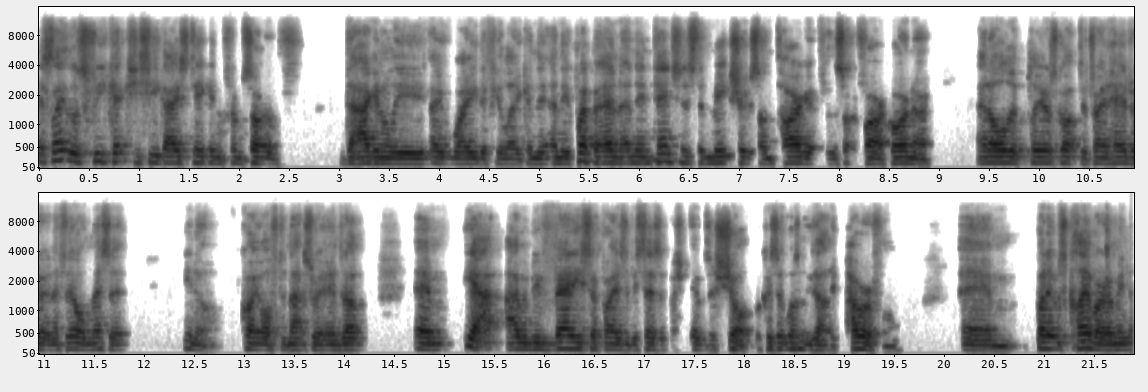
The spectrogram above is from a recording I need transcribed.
it's like those free kicks you see guys taking from sort of diagonally out wide, if you like, and they and they whip it in, and the intention is to make sure it's on target for the sort of far corner and all the players got to try and header it. And if they all miss it, you know, quite often that's where it ends up. Um, yeah, I would be very surprised if he says it was a shot because it wasn't exactly powerful, um, but it was clever. I mean,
